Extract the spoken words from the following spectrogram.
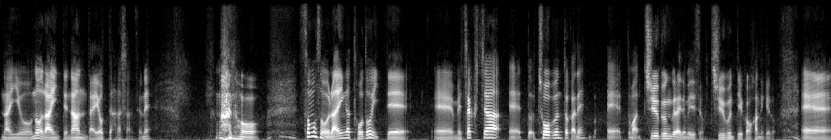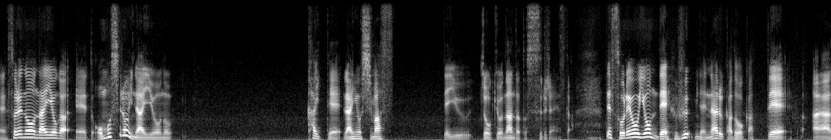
内容の LINE ってなんだよって話なんですよね。あのそもそも LINE が届いて、えー、めちゃくちゃ、えーと、長文とかね、えーとまあ、中文ぐらいでもいいですよ。中文っていうかわかんないけど、えー、それの内容が、えーと、面白い内容の書いて LINE をしますっていう状況なんだとするじゃないですか。で、それを読んで、ふふみたいになるかどうかって、あ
